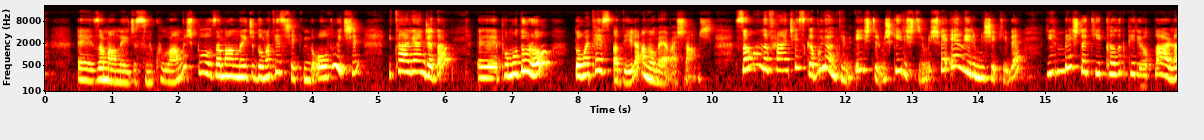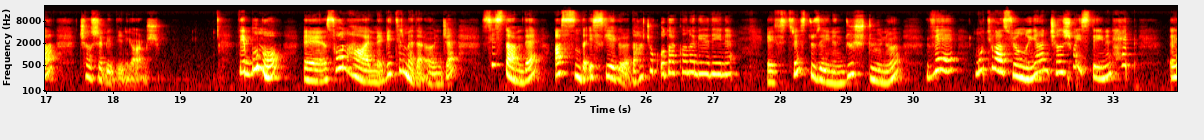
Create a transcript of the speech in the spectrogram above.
e, zamanlayıcısını kullanmış. Bu zamanlayıcı domates şeklinde olduğu için İtalyanca'da e, Pomodoro domates adıyla anılmaya başlanmış. Zamanla Francesca bu yöntemi değiştirmiş, geliştirmiş ve en verimli şekilde 25 dakikalık periyotlarla çalışabildiğini görmüş. Ve bunu e, son haline getirmeden önce sistemde aslında eskiye göre daha çok odaklanabildiğini, e, stres düzeyinin düştüğünü ve motivasyonunun yani çalışma isteğinin hep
